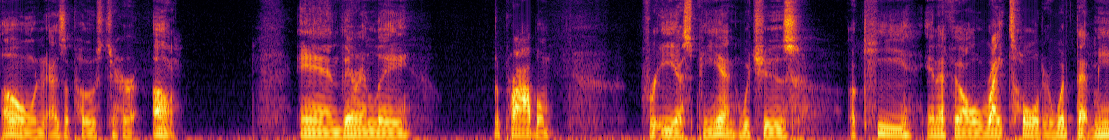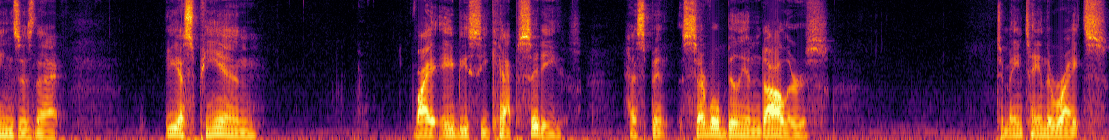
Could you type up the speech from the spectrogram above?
own as opposed to her own. And therein lay the problem for ESPN, which is a key NFL rights holder. What that means is that ESPN, via ABC Cap City, has spent several billion dollars to maintain the rights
